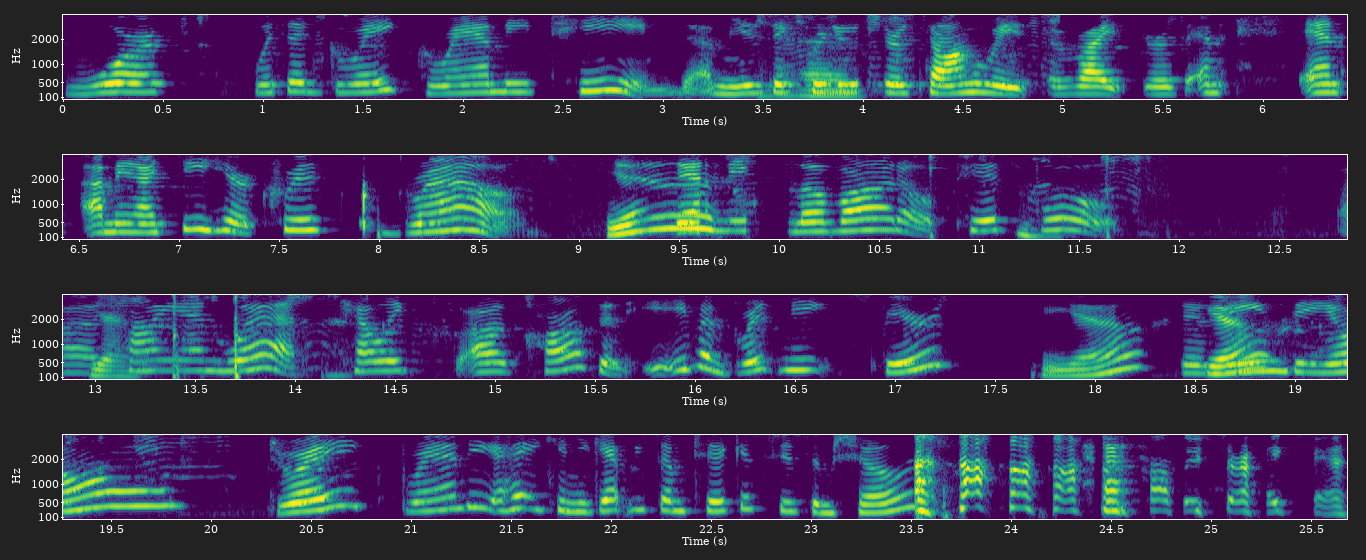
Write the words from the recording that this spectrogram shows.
worked with a great grammy team the music yes. producers songwriters and and i mean i see here chris brown Yes. Demi Lovato, Pitbull, uh, yes. Kanye West, Kelly uh, Clarkson, even Britney Spears. Yeah. Celine yeah. Dion, Drake, Brandy. Hey, can you get me some tickets to some shows? I'm probably sure I can.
